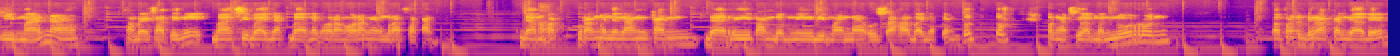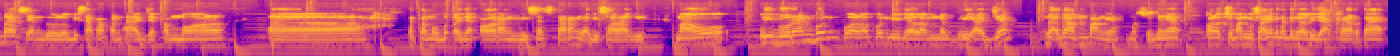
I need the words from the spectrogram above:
gimana? Sampai saat ini masih banyak banget orang-orang yang merasakan dampak kurang menyenangkan dari pandemi di mana usaha banyak yang tutup, penghasilan menurun, eh, pergerakan gak bebas yang dulu bisa kapan aja ke mall, uh, ketemu banyak orang bisa sekarang nggak bisa lagi. Mau liburan pun walaupun di dalam negeri aja nggak gampang ya. Maksudnya kalau cuma misalnya kita tinggal di Jakarta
